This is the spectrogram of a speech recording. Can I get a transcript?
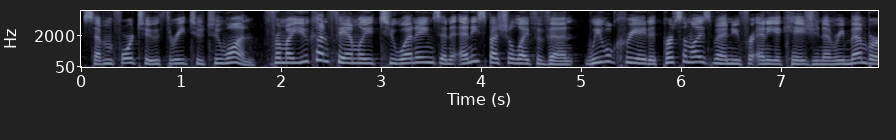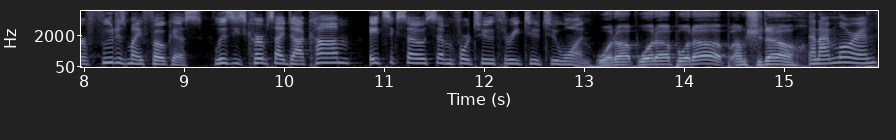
742 3221. From my UConn family to weddings and any special life event, we will create a personalized menu for any occasion. And remember, food is my focus. lizziescurbside.com, 860-742-3221. What up, what up, what up? I'm Shadell, And I'm Lauren.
